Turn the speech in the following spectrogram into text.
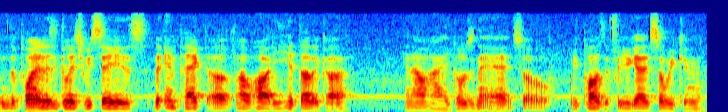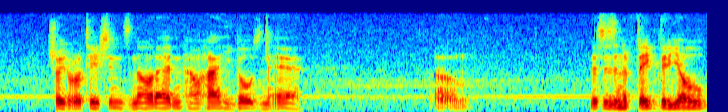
the point of this glitch we say is the impact of how hard he hit the other car and how high he goes in the air. So we paused it for you guys so we can show you the rotations and all that and how high he goes in the air. Um, this isn't a fake video.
